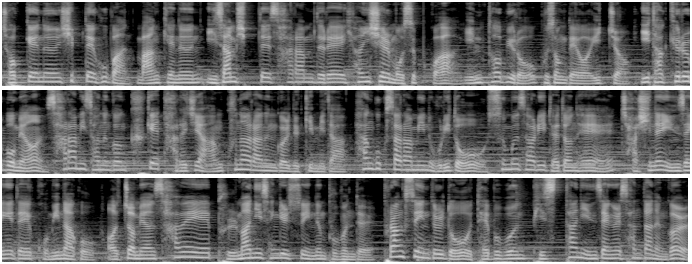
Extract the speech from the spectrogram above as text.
적게는 10대 후반, 많게는 20, 30대 사람들의 현실 모습과 인터뷰로 구성되어 있죠. 이 다큐 를 보면 사람이 사는 건 크게 다르지 않구나라는 걸 느낍니다. 한국 사람인 우리도 20살이 되던 해에 자신의 인생에 대해 고민하고 어쩌면 사회에 불만이 생길 수 있는 부분들, 프랑스인들도 대부분 비슷한 인생을 산다는 걸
